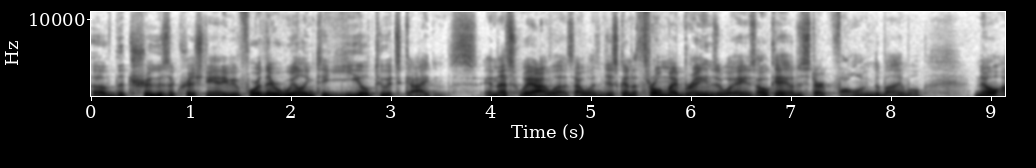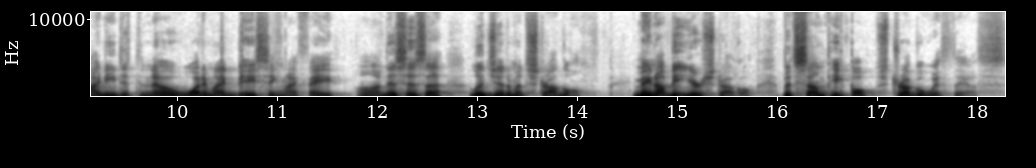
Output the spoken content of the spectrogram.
of the truths of Christianity before they're willing to yield to its guidance. And that's the way I was. I wasn't just gonna throw my brains away and say, okay, I'll just start following the Bible. No, I needed to know, what am I basing my faith on? This is a legitimate struggle. It may not be your struggle. But some people struggle with this.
